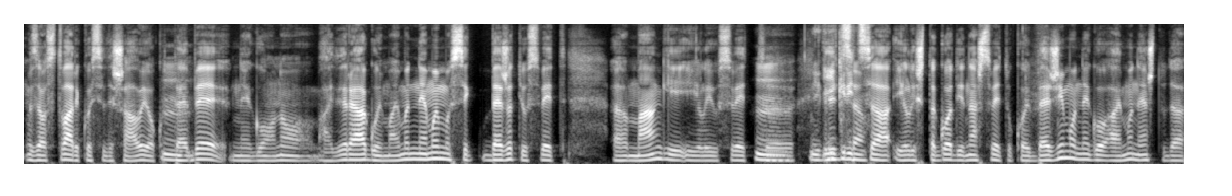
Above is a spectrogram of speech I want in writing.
za stvari koje se dešavaju oko Mm. tebe, nego ono, ajde reagujmo, ajmo, nemojmo se bežati u svet uh, mangi ili u svet Mm, uh, igrica. igrica ili šta god je naš svet u koji bežimo, nego ajmo nešto da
